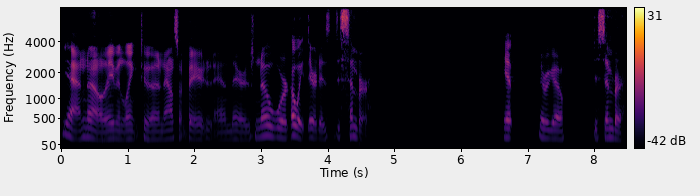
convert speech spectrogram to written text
yeah, no, they even linked to an announcement page, and there's no word. Oh wait, there it is, December. Yep, there we go, December.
